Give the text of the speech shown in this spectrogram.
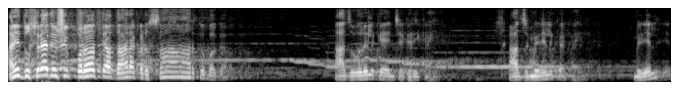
आणि दुसऱ्या दिवशी परत त्या दाराकडे सारखं बघावं आज उरेल का यांच्या घरी काही? आज मिळेल का काही? मिळेल?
